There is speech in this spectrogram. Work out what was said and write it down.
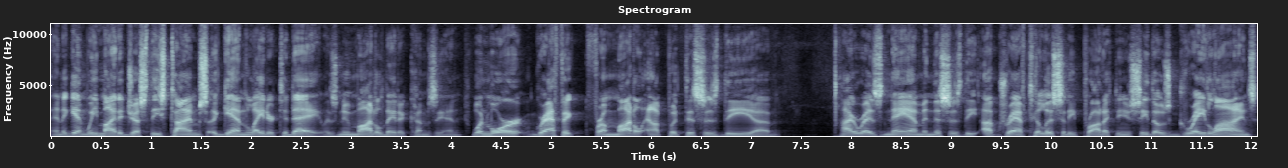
And again, we might adjust these times again later today as new model data comes in. One more graphic from model output. This is the uh, high res NAM, and this is the updraft helicity product. And you see those gray lines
